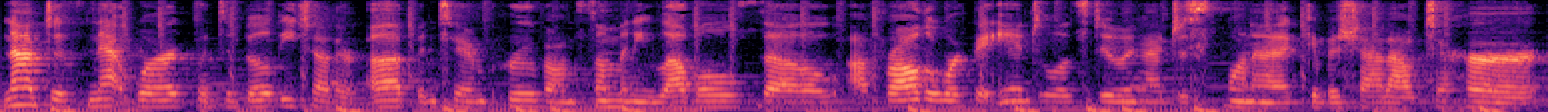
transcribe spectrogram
not just network, but to build each other up and to improve on so many levels. So uh, for all the work that Angela's doing, I just want to give a shout out to her.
